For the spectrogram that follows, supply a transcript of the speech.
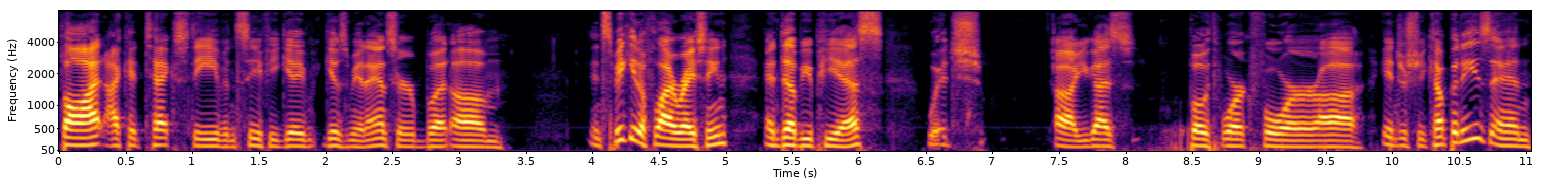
thought. I could text Steve and see if he gave, gives me an answer. But um, and speaking of fly racing and WPS, which uh, you guys both work for uh, industry companies, and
